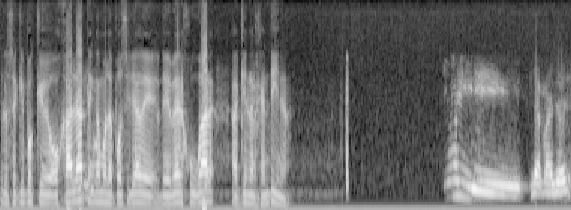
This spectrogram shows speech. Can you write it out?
los equipos que ojalá tengamos la posibilidad de, ver jugar aquí en la Argentina. Y hoy la mayoría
